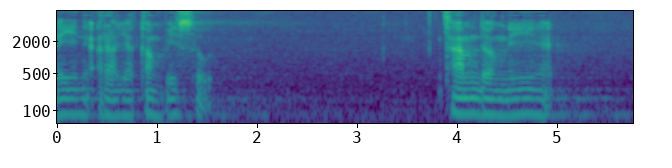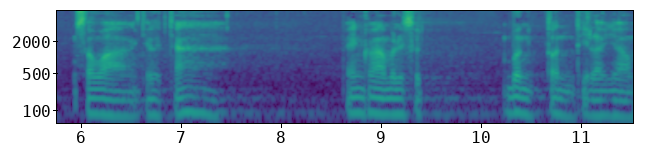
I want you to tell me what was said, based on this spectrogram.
นี้เนี่ยเราจะต้องพิสูจน์ธรรมดวงนี้เนี่ยสว่างเจิดจ้า เป็นความบริสุทธิ์เบื้องต้นที่เรายอม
